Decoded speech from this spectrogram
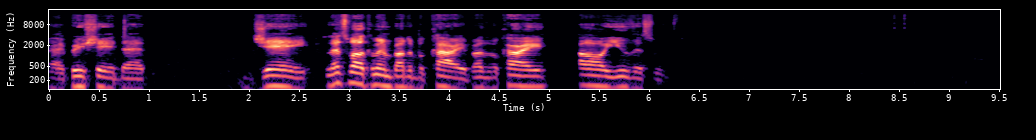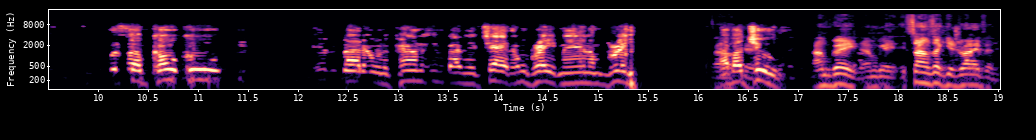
I appreciate that, Jay. Let's welcome in Brother Bakari. Brother Bakari, how are you this week? What's up, Koku? Everybody on the panel, everybody in the chat. I'm great, man. I'm great. How okay. about you? I'm great. I'm great. It sounds like you're driving.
